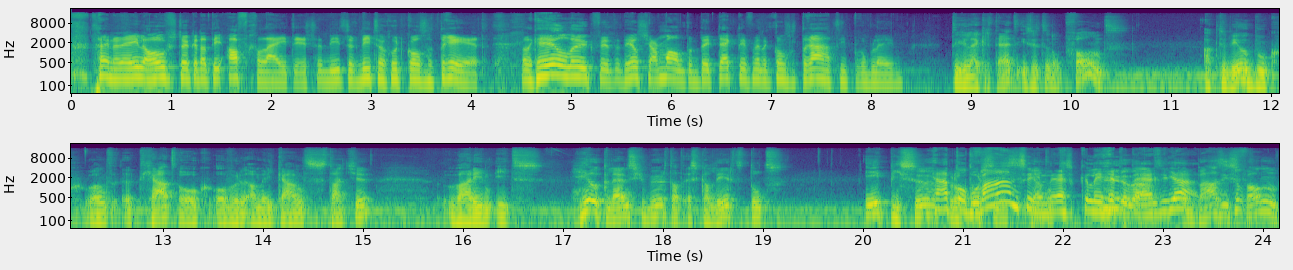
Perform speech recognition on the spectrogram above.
zijn er hele hoofdstukken dat hij afgeleid is en die zich niet zo goed concentreert. Wat ik heel leuk vind, en heel charmant, een detective met een concentratieprobleem. Tegelijkertijd is het een opvallend actueel boek, want het gaat ook over een Amerikaans stadje waarin iets heel kleins gebeurt dat escaleert tot epische Ja, tot proporties. waanzin escaleert pure het echt, waanzin ja. op basis van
